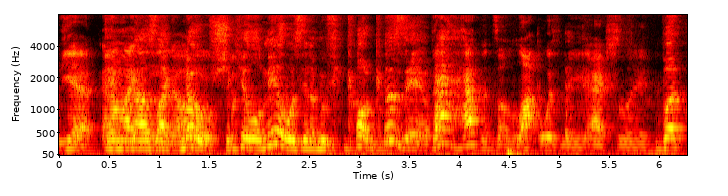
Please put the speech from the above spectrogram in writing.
Yeah, And, I'm like, I was like, no. no, Shaquille O'Neal was in a movie called Kazam. That happens a lot with me, actually. But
